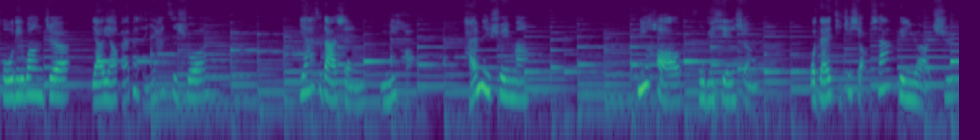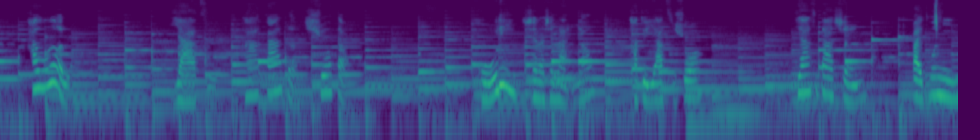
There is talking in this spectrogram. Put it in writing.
狐狸望着摇摇摆摆的鸭子说：“鸭子大婶，你好，还没睡吗？”“你好，狐狸先生，我逮几只小虾给女儿吃，她饿了。”鸭子嘎嘎地说道。狐狸伸了伸懒腰，他对鸭子说：“鸭子大婶，拜托你一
